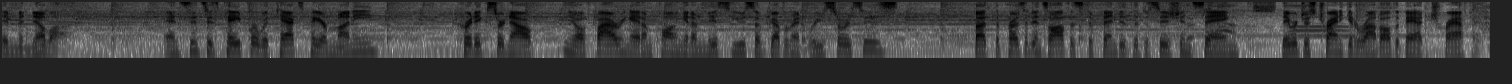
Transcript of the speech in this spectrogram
in Manila. And since it's paid for with taxpayer money, critics are now, you know, firing at him, calling it a misuse of government resources. But the president's office defended the decision, saying they were just trying to get around all the bad traffic.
